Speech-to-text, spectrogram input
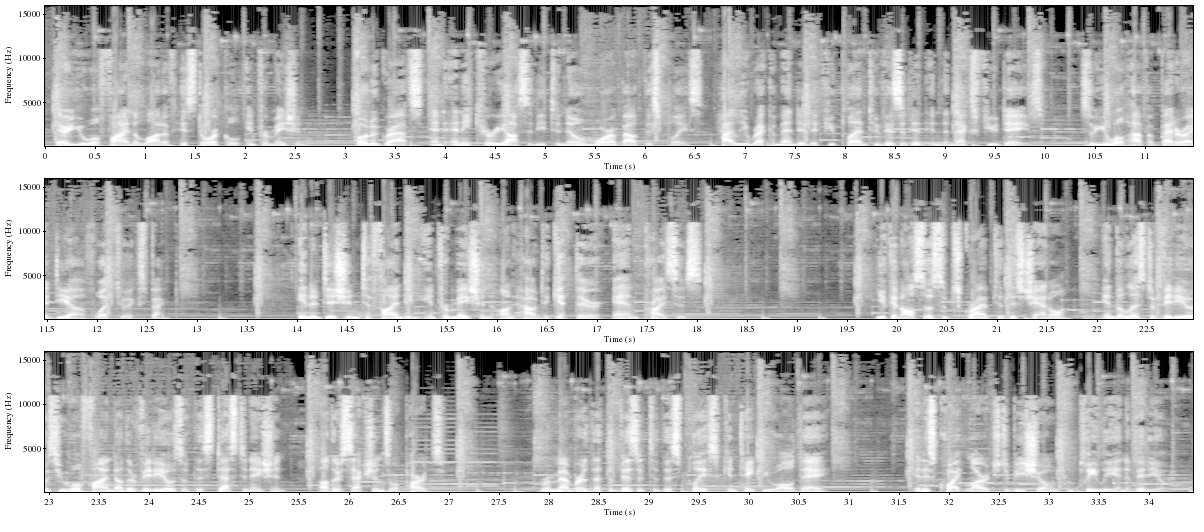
There you will find a lot of historical information, photographs and any curiosity to know more about this place. Highly recommended if you plan to visit it in the next few days, so you will have a better idea of what to expect in addition to finding information on how to get there and prices. You can also subscribe to this channel. In the list of videos you will find other videos of this destination, other sections or parts. Remember that the visit to this place can take you all day. It is quite large to be shown completely in a video.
